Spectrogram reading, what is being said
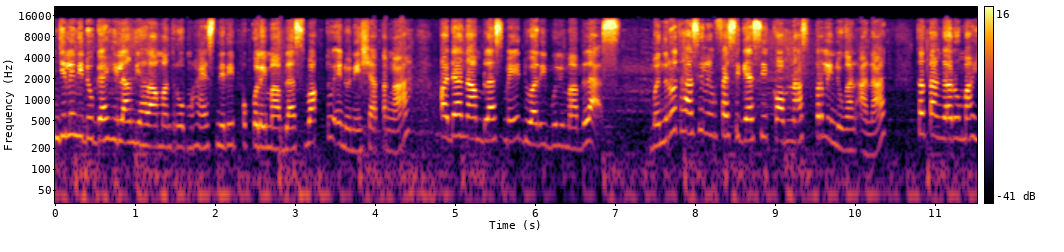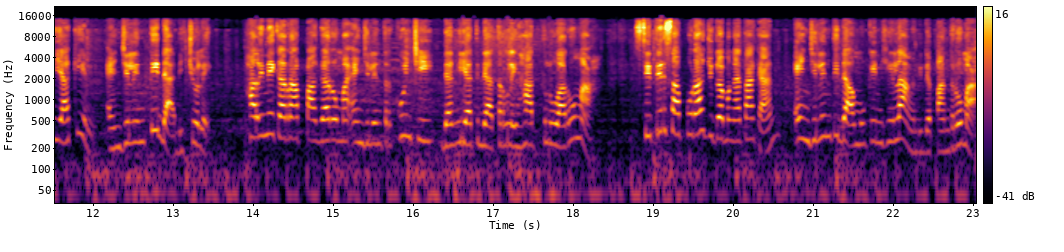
Angelin diduga hilang di halaman rumahnya sendiri pukul 15 waktu Indonesia Tengah pada 16 Mei 2015. Menurut hasil investigasi Komnas Perlindungan Anak, tetangga rumah yakin Angelin tidak diculik. Hal ini karena pagar rumah Angelin terkunci dan ia tidak terlihat keluar rumah. Siti Sapura juga mengatakan Angelin tidak mungkin hilang di depan rumah.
